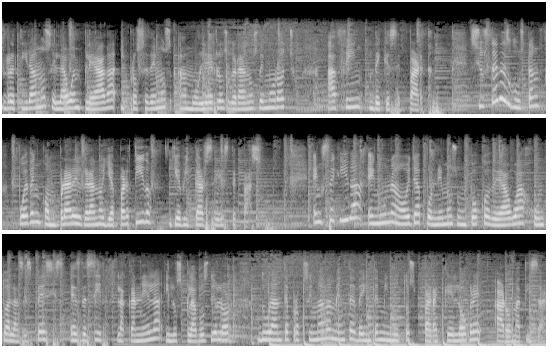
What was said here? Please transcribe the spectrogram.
retiramos el agua empleada y procedemos a moler los granos de morocho a fin de que se partan. Si ustedes gustan, pueden comprar el grano ya partido y evitarse este paso. Enseguida en una olla ponemos un poco de agua junto a las especies, es decir, la canela y los clavos de olor, durante aproximadamente 20 minutos para que logre aromatizar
